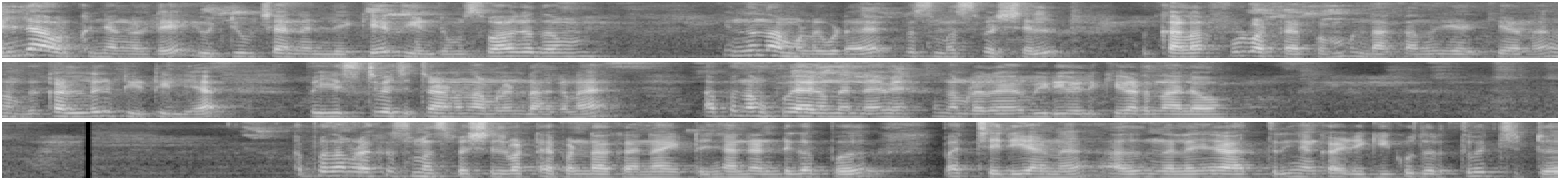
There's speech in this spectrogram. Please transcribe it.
എല്ലാവർക്കും ഞങ്ങളുടെ യൂട്യൂബ് ചാനലിലേക്ക് വീണ്ടും സ്വാഗതം. ഇന്ന് നമ്മളിവിടെ ക്രിസ്മസ് സ്പെഷ്യൽ കളർഫുൾ വട്ടയപ്പം ഉണ്ടാക്കാമെന്ന് വിചാരിക്കുകയാണ്. നമുക്ക് കള്ള് കിട്ടിയിട്ടില്ല. പേസ്റ്റ് വെച്ചിട്ടാണ് നമ്മൾ ഉണ്ടാക്കണേ. അപ്പോൾ നമുക്ക് വേഗം തന്നെ നമ്മുടെ വീഡിയോയിലേക്ക് കിടന്നാലോ. അപ്പോൾ നമ്മുടെ ക്രിസ്മസ് സ്പെഷ്യൽ വട്ടയപ്പം ഉണ്ടാക്കാനായിട്ട് ഞാൻ രണ്ട് കപ്പ് പച്ചരിയാണ്. അത് ഇന്നലെ രാത്രി ഞാൻ കഴുകി കുതിർത്ത് വെച്ചിട്ട്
